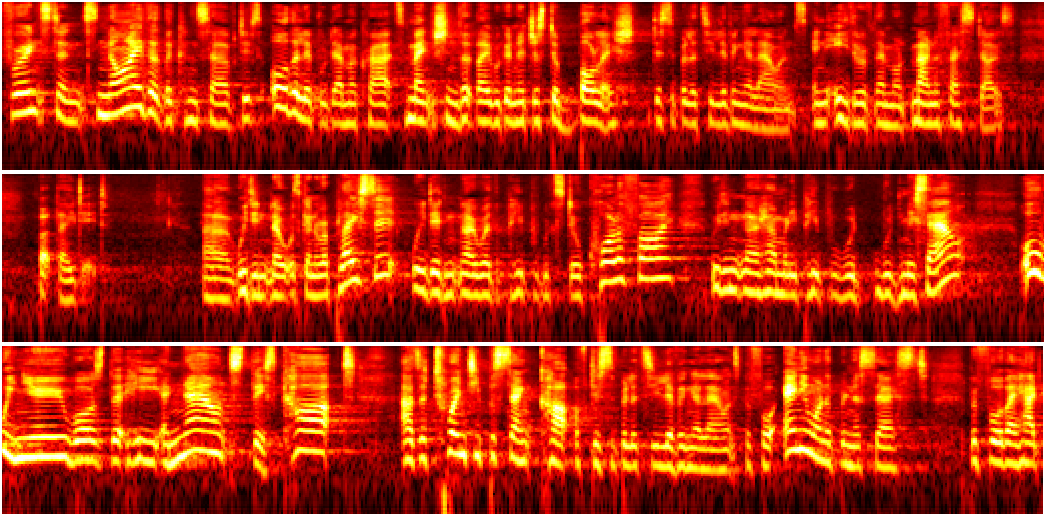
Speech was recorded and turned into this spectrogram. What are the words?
For instance, neither the Conservatives or the Liberal Democrats mentioned that they were going to just abolish disability living allowance in either of their manifestos, but they did. Uh, we didn't know what was going to replace it. We didn't know whether people would still qualify. We didn't know how many people would, would miss out. All we knew was that he announced this cut as a 20% cut of disability living allowance before anyone had been assessed, before they had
